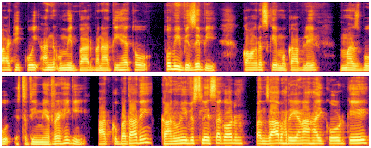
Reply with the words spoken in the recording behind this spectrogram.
पार्टी कोई अन्य उम्मीदवार बनाती है तो तो भी बीजेपी कांग्रेस के मुकाबले मज़बूत स्थिति में रहेगी। आपको बता दें, कानूनी विश्लेषक और पंजाब हरियाणा हाई कोर्ट के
